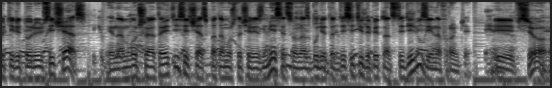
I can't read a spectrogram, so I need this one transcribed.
эту территорию сейчас. И нам лучше отойти сейчас, потому что через месяц у нас будет от 10 до 15 дивизий на фронте. И все.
